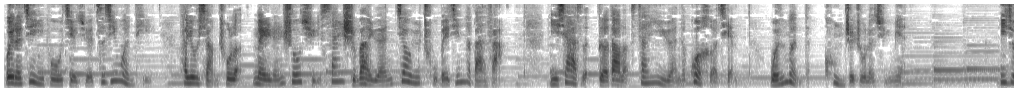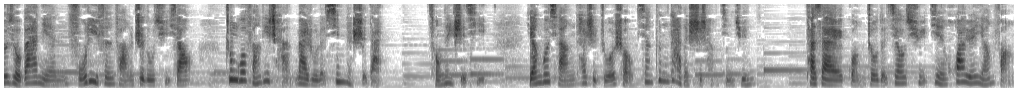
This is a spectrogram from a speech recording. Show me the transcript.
为了进一步解决资金问题，他又想出了每人收取三十万元教育储备金的办法，一下子得到了三亿元的过河钱，稳稳地控制住了局面。一九九八年，福利分房制度取消，中国房地产迈入了新的时代。从那时起，杨国强开始着手向更大的市场进军。他在广州的郊区建花园洋房，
